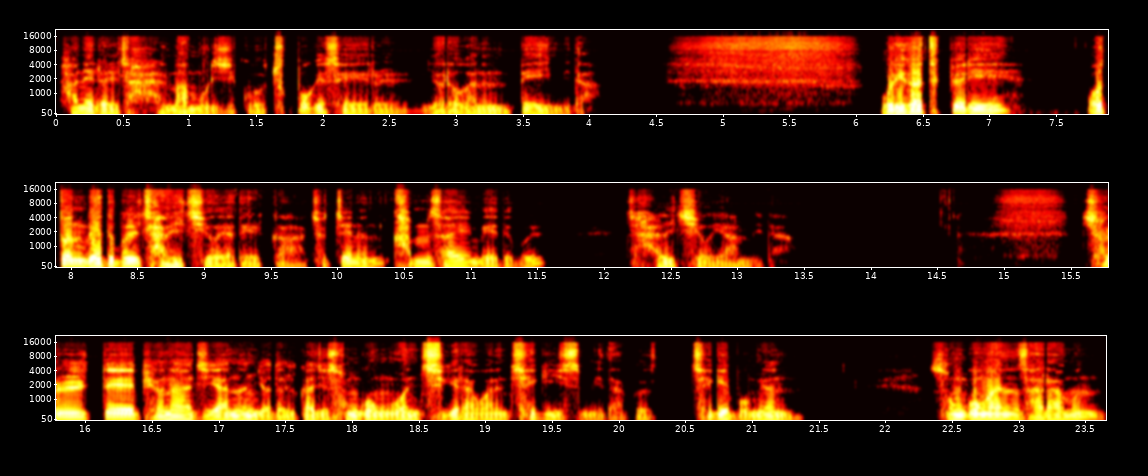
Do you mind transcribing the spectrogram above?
한 해를 잘 마무리 짓고 축복의 새해를 열어가는 때입니다. 우리가 특별히 어떤 매듭을 잘 지어야 될까? 첫째는 감사의 매듭을 잘 지어야 합니다. 절대 변하지 않는 여덟 가지 성공 원칙이라고 하는 책이 있습니다. 그 책에 보면 성공한 사람은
